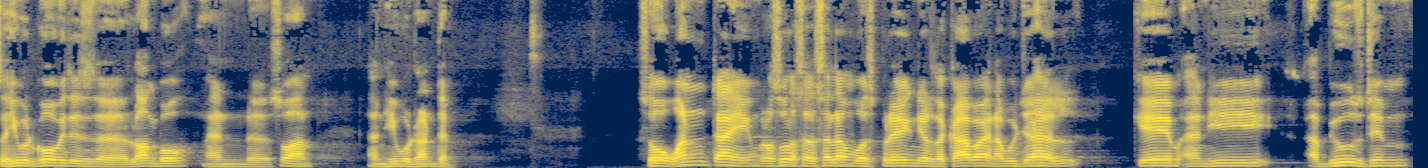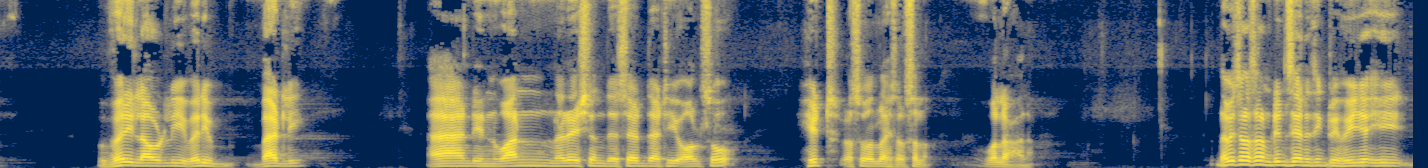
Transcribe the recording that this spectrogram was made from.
So he would go with his uh, long bow and uh, so on and he would hunt them. So one time Rasulullah was praying near the Kaaba and Abu Jahl came and he abused him very loudly, very badly. And in one narration they said that he also hit Rasulullah Wallah Nabi Sallallahu didn't say anything to him. He, he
